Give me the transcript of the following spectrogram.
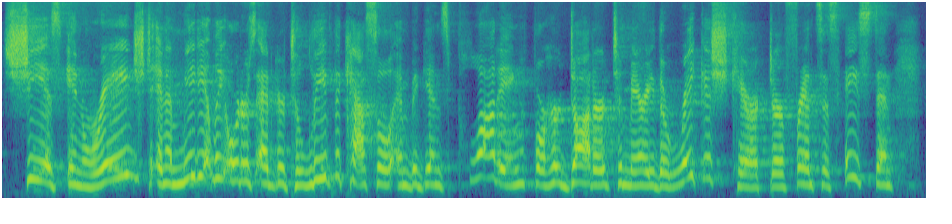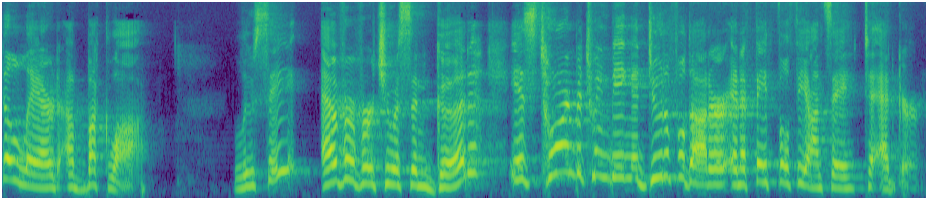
she is enraged and immediately orders Edgar to leave the castle and begins plotting for her daughter to marry the rakish character, Francis Hayston, the Laird of Bucklaw. Lucy, ever virtuous and good, is torn between being a dutiful daughter and a faithful fiance to Edgar.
